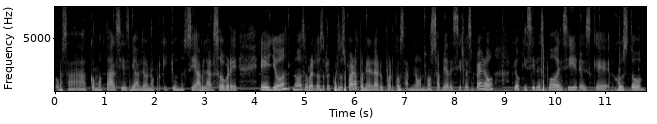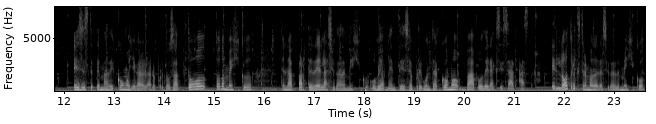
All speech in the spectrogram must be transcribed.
o sea, como tal, si es viable o no, porque yo no sé hablar sobre ello, ¿no? Sobre los recursos para poner el aeropuerto, o sea, no, no sabría decirles, pero lo que sí les puedo decir es que justo es este tema de cómo llegar al aeropuerto, o sea, todo, todo México en la parte de la Ciudad de México, obviamente se pregunta cómo va a poder accesar hasta el otro extremo de la Ciudad de México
